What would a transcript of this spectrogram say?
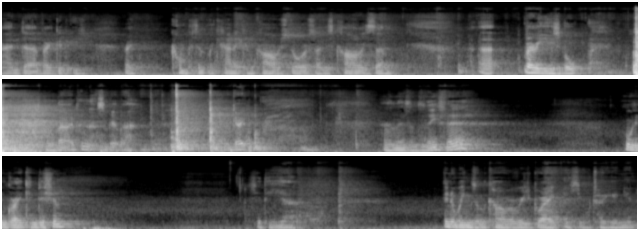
and uh, very good. He's very competent mechanic and car restorer. So this car is um, uh, very usable. Pull that open. That's a bit of a. There we go. And there's underneath there. All in great condition. See the uh, inner wings on the car are really great. There's the Auto Union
